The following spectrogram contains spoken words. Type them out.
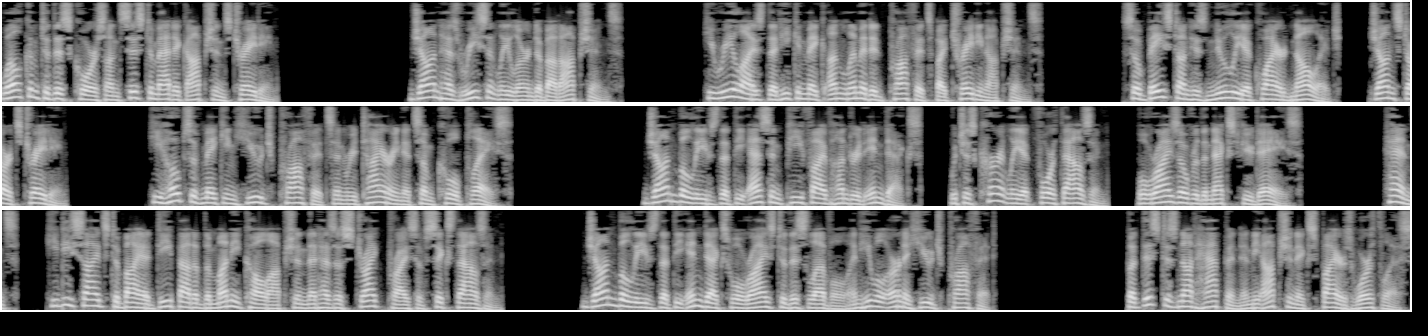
Welcome to this course on systematic options trading. John has recently learned about options. He realized that he can make unlimited profits by trading options. So based on his newly acquired knowledge, John starts trading. He hopes of making huge profits and retiring at some cool place. John believes that the S&P 500 index, which is currently at 4,000, will rise over the next few days. Hence, he decides to buy a deep out-of-the-money call option that has a strike price of 6,000. John believes that the index will rise to this level and he will earn a huge profit. But this does not happen and the option expires worthless.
